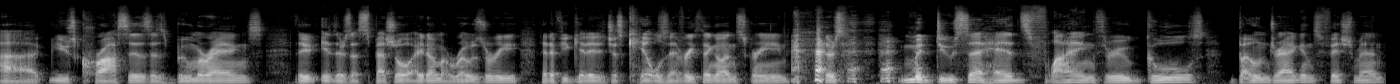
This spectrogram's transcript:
uh, use crosses as boomerangs. There, there's a special item, a rosary, that if you get it, it just kills everything on screen. There's Medusa heads flying through, ghouls, bone dragons, fishmen.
